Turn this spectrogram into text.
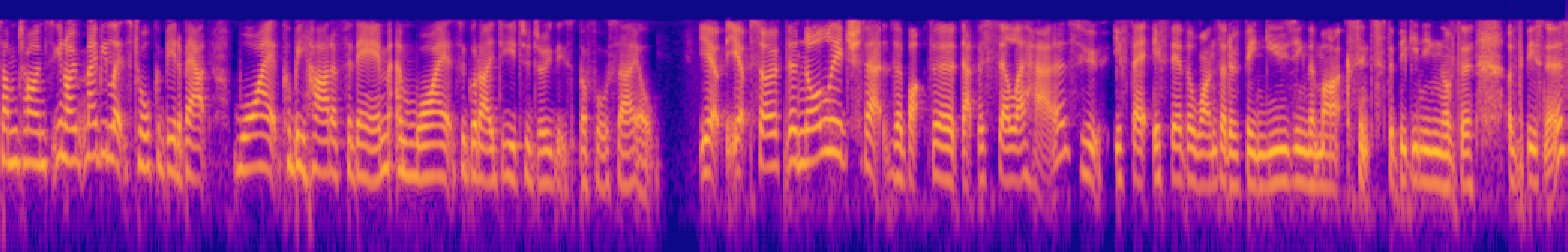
sometimes, you know, maybe let's talk a bit about why it could be harder for them and why it's a good idea to do this before sale. Yep, yep. So the knowledge that the, the that the seller has, who if they if they're the ones that have been using the mark since the beginning of the of the business,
